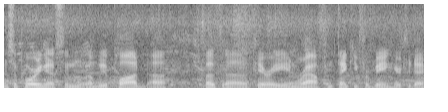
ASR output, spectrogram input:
in supporting us, and uh, we applaud uh, both uh, Terry and Ralph, and thank you for being here today.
